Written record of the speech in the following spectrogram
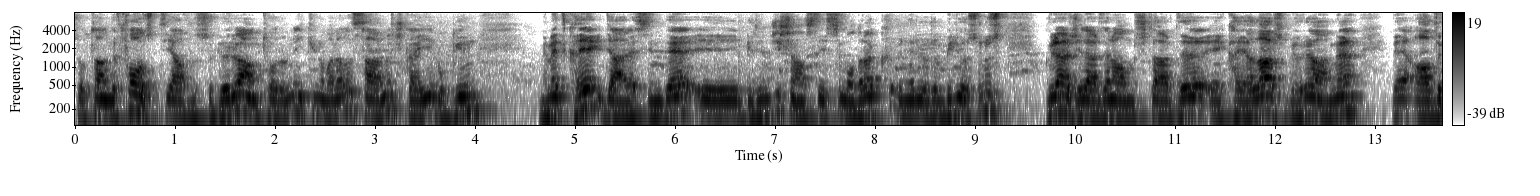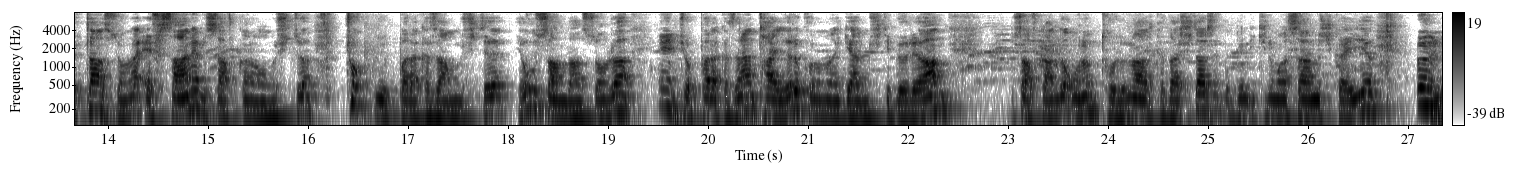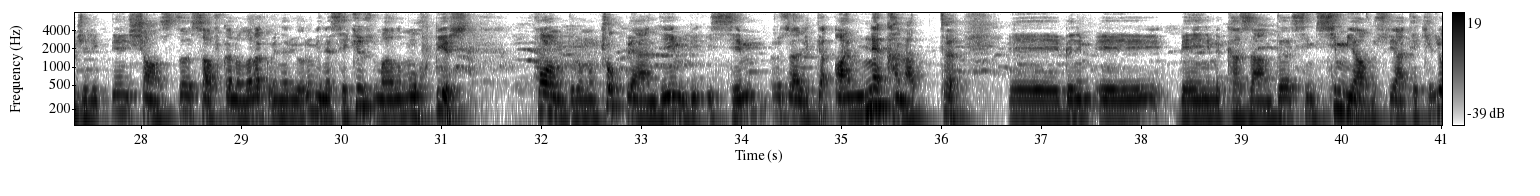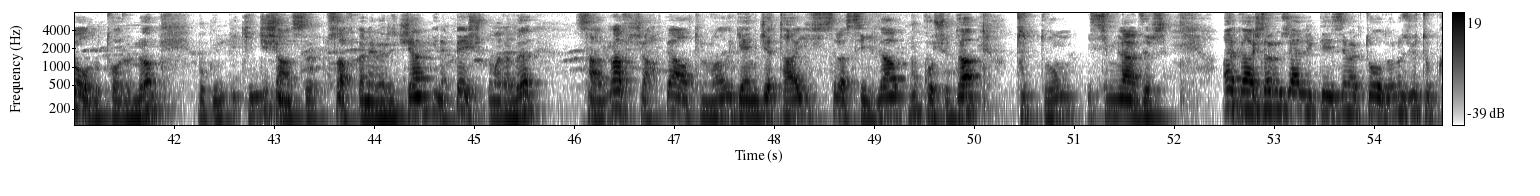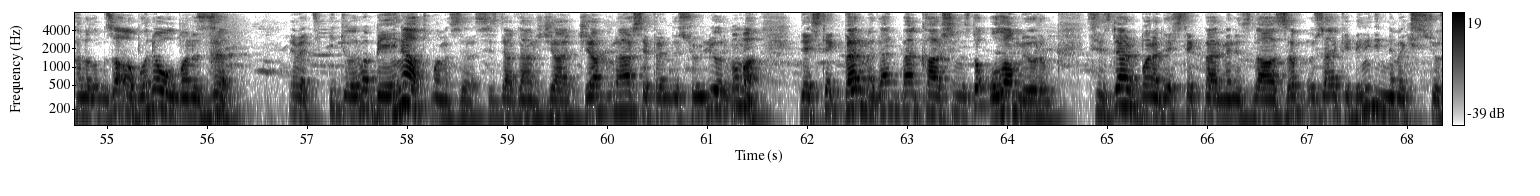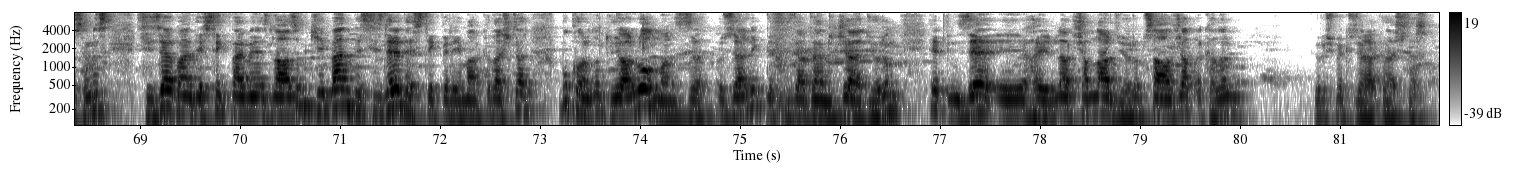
Sultan de Fost yavrusu Börühan torunu 2 numaralı Sarnıç Kaya'yı bugün Mehmet Kaya idaresinde e, birinci şanslı isim olarak öneriyorum. Biliyorsunuz Gülercilerden almışlardı. E, Kayalar Börühan'ı ve aldıktan sonra efsane bir safkan olmuştu. Çok büyük para kazanmıştı. Yavuzhan'dan sonra en çok para kazanan tayları konumuna gelmişti Böreğan. Bu safkanda onun torunu arkadaşlar. Bugün 2 numara Sarnıç Kaya'yı öncelikle şanslı safkan olarak öneriyorum. Yine 8 numaralı muhbir form durumun çok beğendiğim bir isim. Özellikle anne kanattı. Ee, benim e, beğenimi kazandı. Simsim yavrusu yani Tekilioğlu torunu. Bugün ikinci şansı bu safkana vereceğim. Yine 5 numaralı Sarrafşah ve 6 numaralı Gencetay sırasıyla bu koşuda tuttuğum isimlerdir. Arkadaşlar özellikle izlemekte olduğunuz YouTube kanalımıza abone olmanızı Evet videolarıma beğeni atmanızı sizlerden rica edeceğim. Bunu her seferinde söylüyorum ama destek vermeden ben karşınızda olamıyorum. Sizler bana destek vermeniz lazım. Özellikle beni dinlemek istiyorsanız sizler bana destek vermeniz lazım ki ben de sizlere destek vereyim arkadaşlar. Bu konuda duyarlı olmanızı özellikle sizlerden rica ediyorum. Hepinize e, hayırlı akşamlar diyorum. Sağlıcakla kalın. Görüşmek üzere arkadaşlar.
